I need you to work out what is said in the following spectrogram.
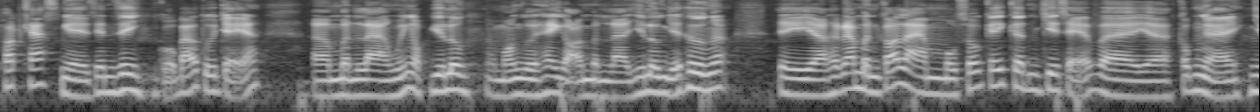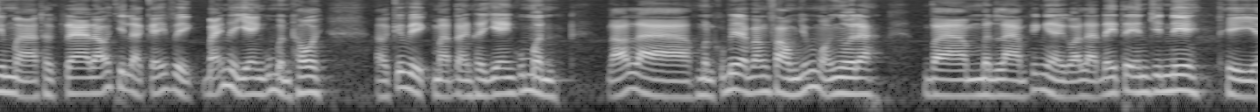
podcast nghề Gen Z của báo Tuổi Trẻ. À, mình là Nguyễn Ngọc Duy Luân, mọi người hay gọi mình là Duy Luân dễ thương á. Thì à, thật ra mình có làm một số cái kênh chia sẻ về à, công nghệ nhưng mà thực ra đó chỉ là cái việc bán thời gian của mình thôi. À, cái việc mà toàn thời gian của mình đó là mình cũng đi làm văn phòng giống với mọi người ra và mình làm cái nghề gọi là data engineer thì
